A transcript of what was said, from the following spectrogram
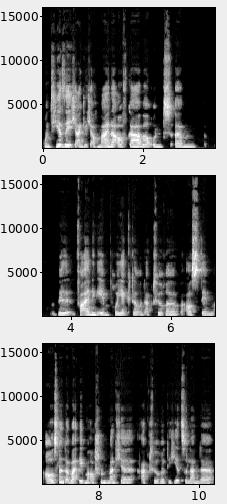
Und hier sehe ich eigentlich auch meine Aufgabe und ähm, will vor allen Dingen eben Projekte und Akteure aus dem Ausland, aber eben auch schon manche Akteure, die hierzulande,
